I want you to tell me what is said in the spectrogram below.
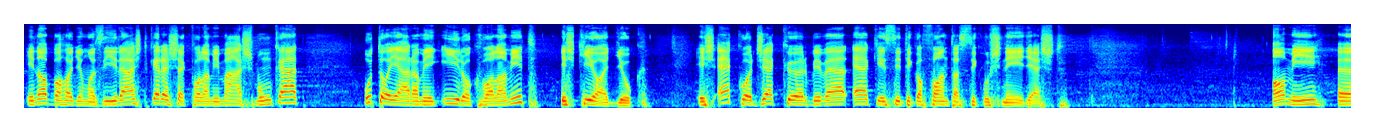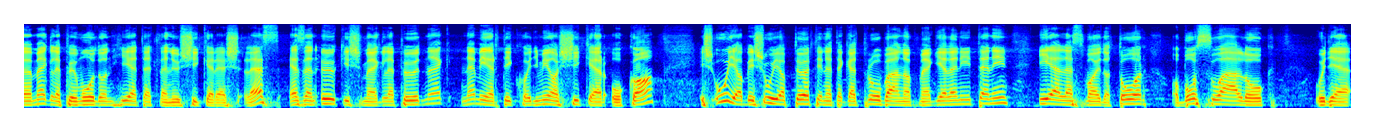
én abba hagyom az írást, keresek valami más munkát, utoljára még írok valamit, és kiadjuk. És ekkor Jack Kirbyvel elkészítik a Fantasztikus négyest ami meglepő módon hihetetlenül sikeres lesz. Ezen ők is meglepődnek, nem értik, hogy mi a siker oka, és újabb és újabb történeteket próbálnak megjeleníteni. Ilyen lesz majd a Thor, a bosszúállók, ugye,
